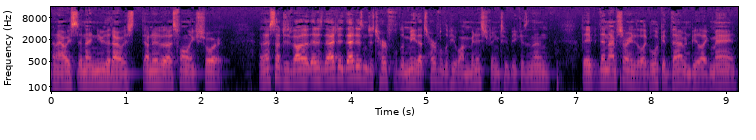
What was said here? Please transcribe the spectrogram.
and I always, and I knew that I was, I knew that I was falling short, and that's not just valid. That, is, that, that isn't just hurtful to me. That's hurtful to people I'm ministering to because then they, then I'm starting to like look at them and be like, man,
